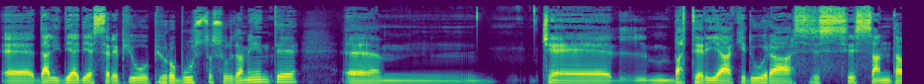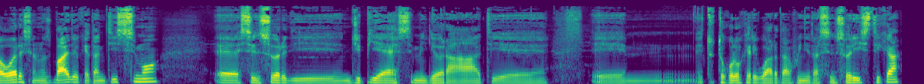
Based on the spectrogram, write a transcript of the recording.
eh, dà l'idea di essere più, più robusto assolutamente. Ehm, c'è batteria che dura 60 ore se non sbaglio, che è tantissimo. Eh, sensori di GPS migliorati e, e, e, tutto quello che riguarda quindi la sensoristica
